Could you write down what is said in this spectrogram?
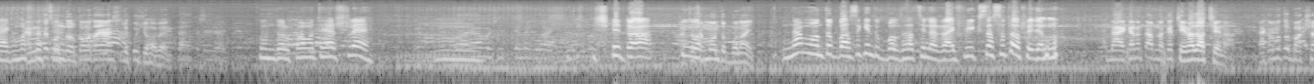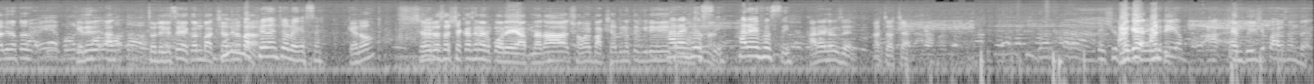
এক মাস এমনিতে কোন দল ক্ষমতায় আসলে খুশি হবেন? কোন দল ক্ষমতায় আসলে সেটা কি আচ্ছা, বল- মন্তব্য নাই? না মন্তব্য আছে কিন্তু বলতে চাচ্ছি না। রাইফ রিক্স আছে তো সেই জন্য না এখানে তো আপনাকে চেনা যাচ্ছে না। এখনও তো বাক স্বাধীনতা কেড়ে আ- চলে গেছে এখন বাক স্বাধীনতা? বাক্সা চলে গেছে। কেন? শেখ হাসিনা শেখ হাসিনার পরে আপনারা সবাই বাক স্বাধীনতা ফিরে হারাই ফেলছি হারাই ফেলছি। হারাই ফেলছেন? আচ্ছা আচ্ছা। আঙ্কে আন্টি এমপি হিসেবে পারছেন দেখ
